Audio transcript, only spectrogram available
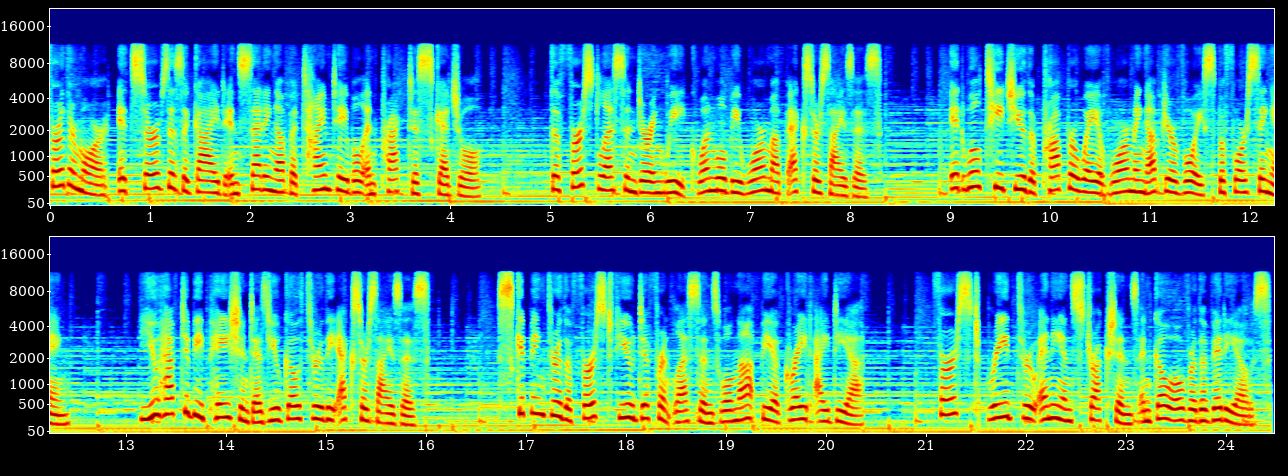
Furthermore, it serves as a guide in setting up a timetable and practice schedule. The first lesson during week 1 will be warm-up exercises. It will teach you the proper way of warming up your voice before singing. You have to be patient as you go through the exercises. Skipping through the first few different lessons will not be a great idea, First, read through any instructions and go over the videos.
